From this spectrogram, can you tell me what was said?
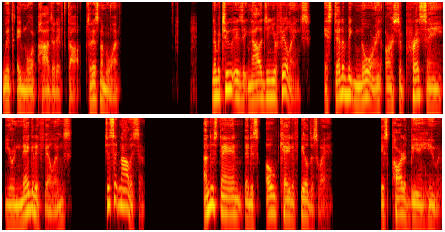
with a more positive thought. So that's number one. Number two is acknowledging your feelings. Instead of ignoring or suppressing your negative feelings, just acknowledge them. Understand that it's okay to feel this way. It's part of being human.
